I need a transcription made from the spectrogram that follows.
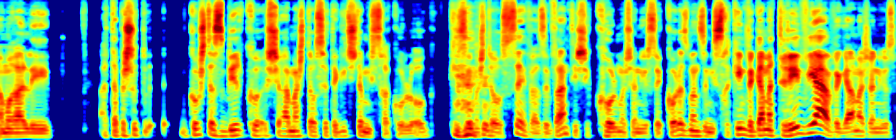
אמרה לי, אתה פשוט, במקום שתסביר שעה מה שאתה עושה, תגיד שאתה משחקולוג, כי זה מה שאתה עושה, ואז הבנתי שכל מה שאני עושה כל הזמן זה משחקים, וגם הטריוויה, וגם מה שאני עושה,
